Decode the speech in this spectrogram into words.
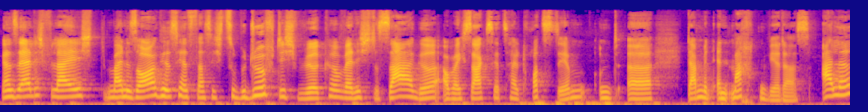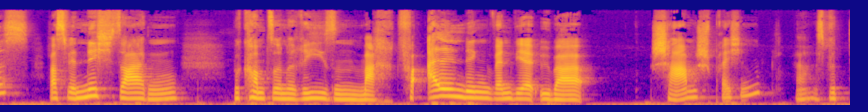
Ganz ehrlich, vielleicht meine Sorge ist jetzt, dass ich zu bedürftig wirke, wenn ich das sage, aber ich sage es jetzt halt trotzdem und äh, damit entmachten wir das. Alles, was wir nicht sagen, bekommt so eine Riesenmacht. Vor allen Dingen, wenn wir über Scham sprechen. Ja, es wird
